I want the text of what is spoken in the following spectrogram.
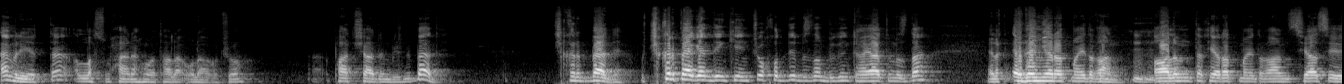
amaliyotda Alloh subhanahu va taolo ularga shu podshodan bizni berdi. Chiqarib berdi. Chiqarib bergandan keyinchi xuddi bizning bugungi hayotimizda adam yaratmaydigan, olimni tex yaratmaydigan, siyosiy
